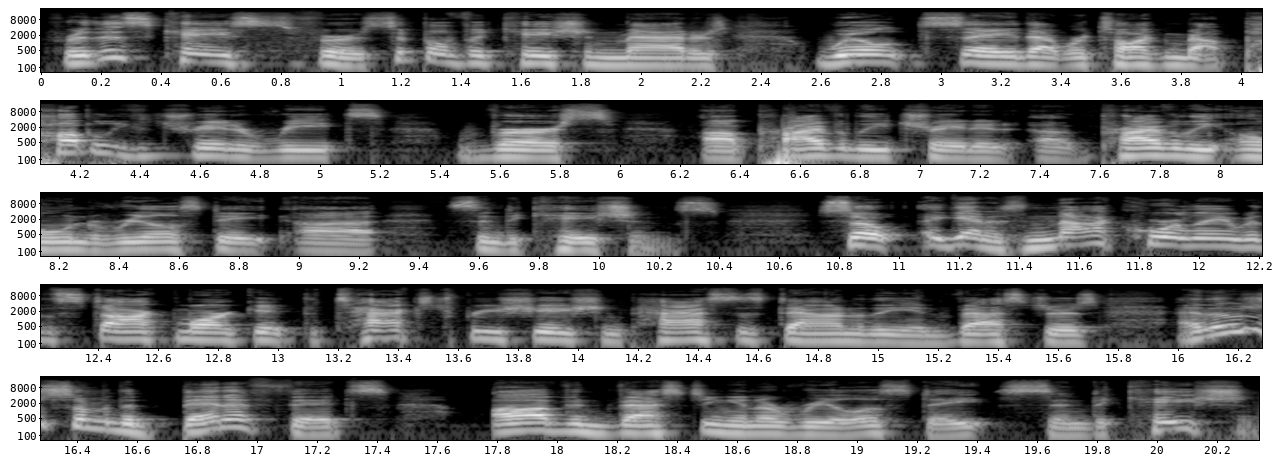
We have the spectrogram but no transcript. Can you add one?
for this case, for simplification matters, we'll say that we're talking about publicly traded REITs versus uh, privately traded, uh, privately owned real estate uh, syndications. So again, it's not correlated with the stock market. The tax depreciation passes down to the investors, and those are some of the benefits of investing in a real estate syndication.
